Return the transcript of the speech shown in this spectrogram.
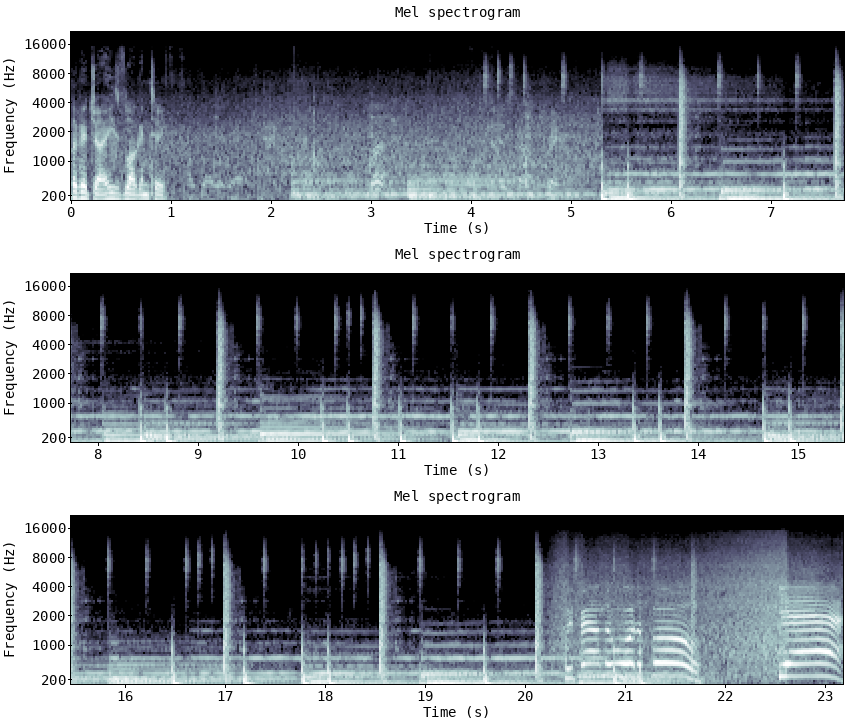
Look at Joe, he's vlogging too. Found the waterfall! Yeah!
